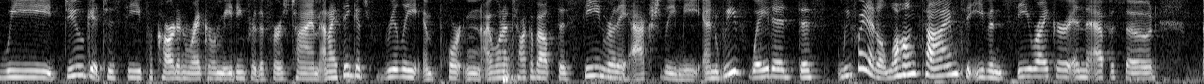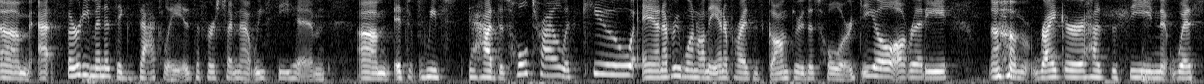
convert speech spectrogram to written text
we do get to see Picard and Riker meeting for the first time, and I think it's really important. I want to talk about the scene where they actually meet, and we've waited this we've waited a long time to even see Riker in the episode. Um, at 30 minutes exactly is the first time that we see him. Um, it's we've had this whole trial with Q, and everyone on the Enterprise has gone through this whole ordeal already. Um, Riker has the scene with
